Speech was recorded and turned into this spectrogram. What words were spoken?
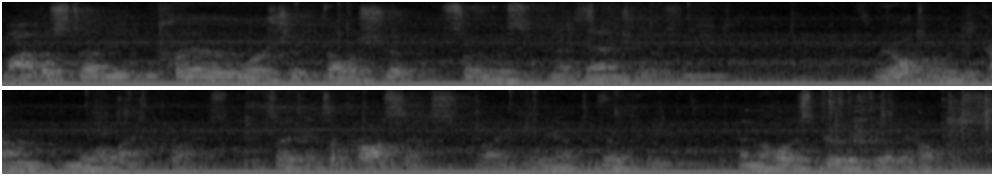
Bible study, prayer, worship, fellowship, service, and evangelism, we ultimately become more like Christ. It's a, it's a process, right, that we have to go through, and the Holy Spirit is there to help us.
